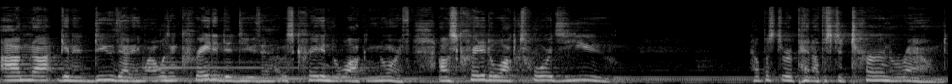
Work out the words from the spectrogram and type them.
I'm not going to do that anymore. I wasn't created to do that. I was created to walk north. I was created to walk towards you. Help us to repent. Help us to turn around.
